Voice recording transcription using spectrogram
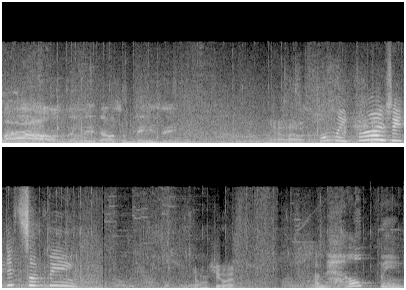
Wow, Lily, that was amazing. Yeah, that was. Oh my gosh! shit. I did something. Don't do it. I'm helping.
